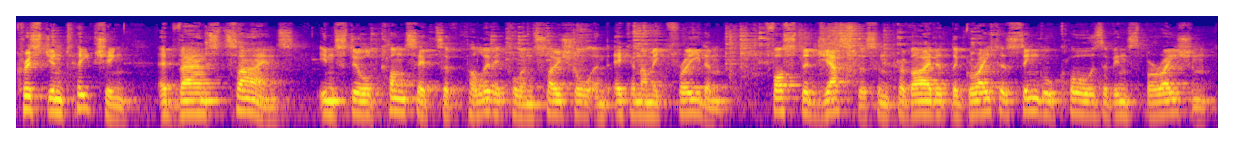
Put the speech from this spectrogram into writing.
Christian teaching advanced science, instilled concepts of political and social and economic freedom, fostered justice, and provided the greatest single cause of inspiration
